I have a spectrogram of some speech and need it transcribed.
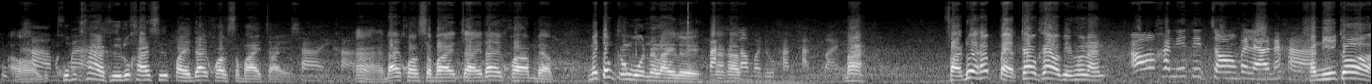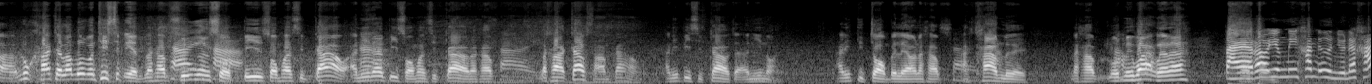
คุ้มเอ่อค่ามากๆคุ้มค่าคือลูกค้าซื้อไปได้ความสบายใจใช่ค่ะอ่าได้ความสบายใจได้ความแบบไม่ต้องกังวลอะไรเลยไปนะครับเรามาดูคันถัดไปมาฝากด้วยครับ 899 เพียงเท่านั้นอ๋อคันนี้ติดจองไปแล้วนะคะ คันนี้ก็ลูกค้าจะรับรถวันที่ 11 นะครับ ใช่ซื้อเงินสดค่ะปี 2019 อันนี้อ่าได้ปี 2019 นะครับ ใช่ราคา 939 อันนี้ปี 19 แต่อันนี้หน่อย อันนี้ติดจองไปแล้วนะครับใช่อะข้ามเลยนะครับรถไม่ว่างแล้วนะ แต่ครับเราผมยังมีคันอื่นอยู่นะคะ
